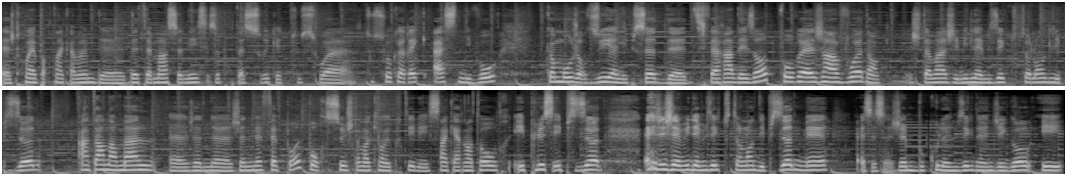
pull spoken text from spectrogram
je trouve important quand même de, de te mentionner. C'est ça pour t'assurer que tout soit, tout soit correct à ce niveau comme aujourd'hui, un épisode différent des autres. Pour euh, J'envoie, donc justement, j'ai mis de la musique tout au long de l'épisode. En temps normal, euh, je, ne, je ne le fais pas. Pour ceux justement qui ont écouté les 140 autres et plus épisodes, j'ai jamais mis de la musique tout au long de l'épisode, mais euh, c'est ça, j'aime beaucoup la musique d'un jingle et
